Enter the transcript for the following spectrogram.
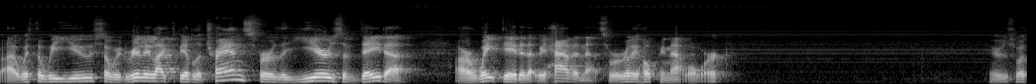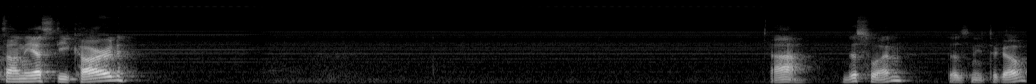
uh, with the Wii U, so we'd really like to be able to transfer the years of data our weight data that we have in that. So we're really hoping that will work. Here's what's on the SD card. Ah, this one does need to go.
